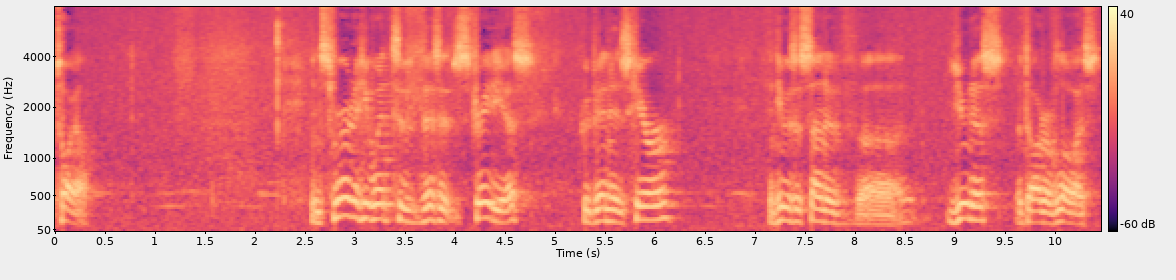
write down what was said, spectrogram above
toil. In Smyrna, he went to visit Stratius, who'd been his hearer, and he was the son of uh, Eunice, the daughter of Lois.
